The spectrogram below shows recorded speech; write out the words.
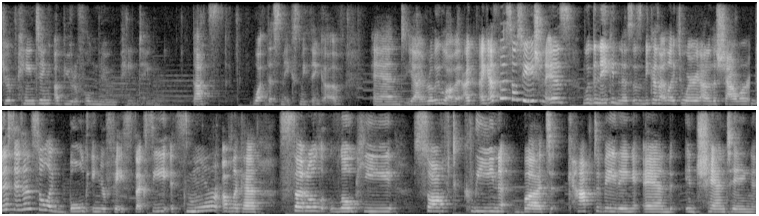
you're painting a beautiful nude painting. That's what this makes me think of. And yeah, I really love it. I, I guess the association is with the nakedness is because I like to wear it out of the shower. This isn't so like bold in your face sexy. It's more of like a subtle, low-key, soft, clean, but captivating and enchanting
